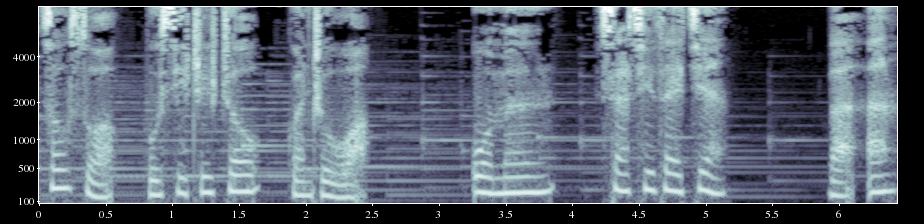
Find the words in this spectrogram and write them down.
搜索“不息之舟”，关注我。我们下期再见，晚安。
